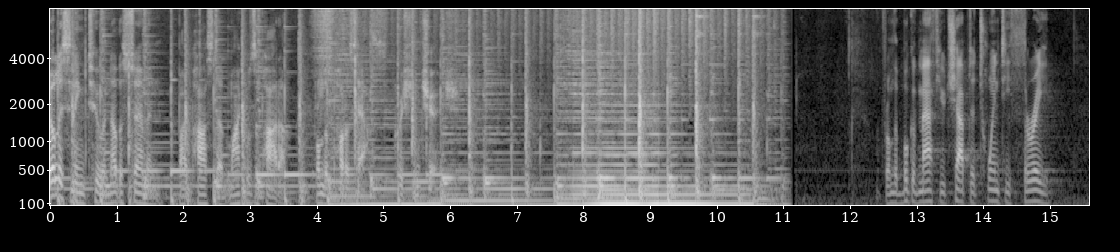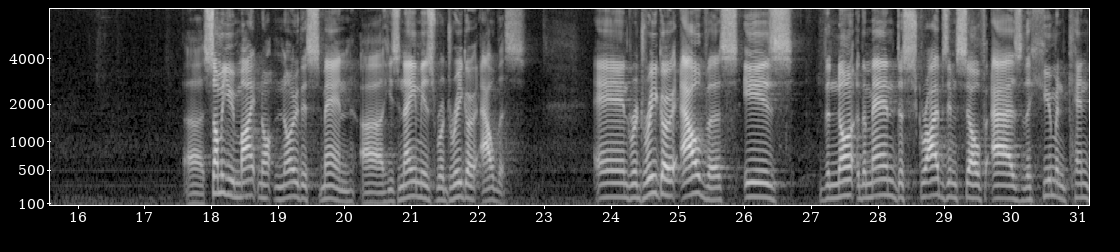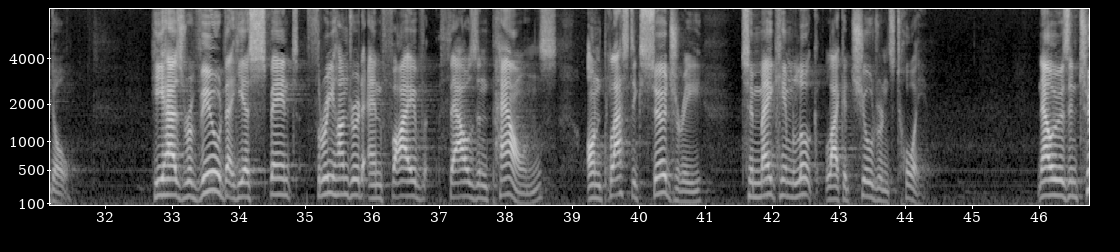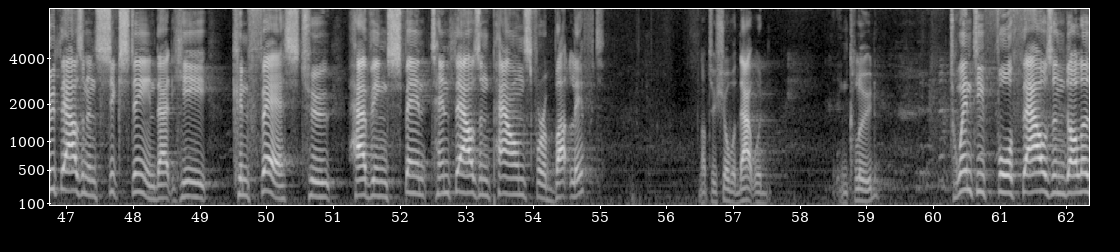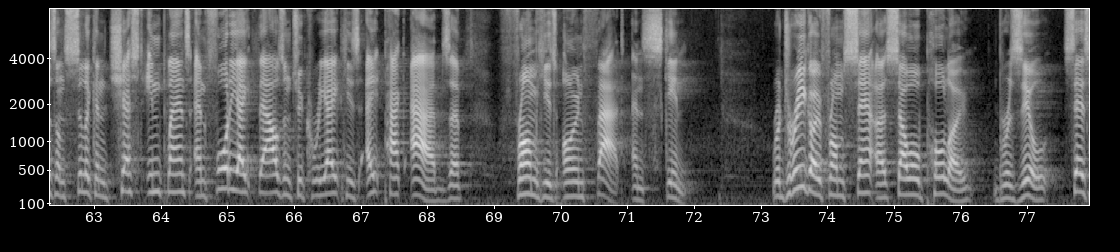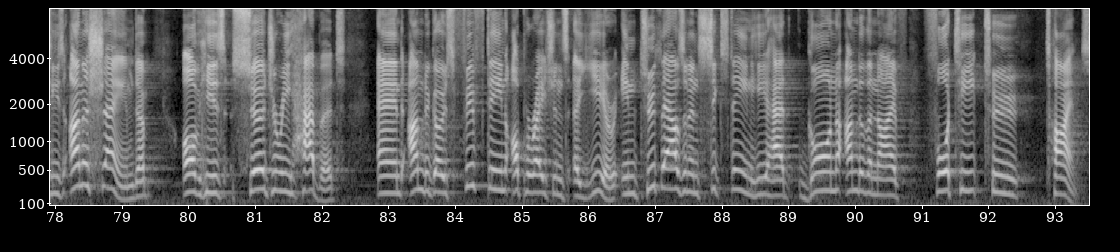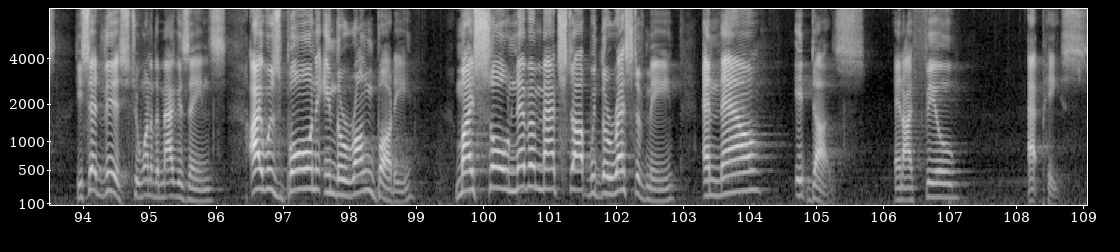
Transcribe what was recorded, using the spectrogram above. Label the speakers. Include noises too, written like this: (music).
Speaker 1: You're listening to another sermon by Pastor Michael Zapata from the Potter's House Christian Church. From the book of Matthew, chapter 23. Uh, some of you might not know this man. Uh, his name is Rodrigo Alves. And Rodrigo Alves is the, no, the man describes himself as the human Ken doll. He has revealed that he has spent 305,000 pounds on plastic surgery to make him look like a children's toy. Now, it was in 2016 that he confessed to having spent 10,000 pounds for a butt lift. Not too sure what that would include. $24,000 on silicon chest implants and 48,000 to create his 8-pack abs uh, from his own fat and skin. Rodrigo from Sa- uh, Sao Paulo, Brazil, says he's unashamed of his surgery habit and undergoes 15 operations a year. In 2016, he had gone under the knife 42 times. He said this to one of the magazines I was born in the wrong body. My soul never matched up with the rest of me, and now it does. And I feel at peace.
